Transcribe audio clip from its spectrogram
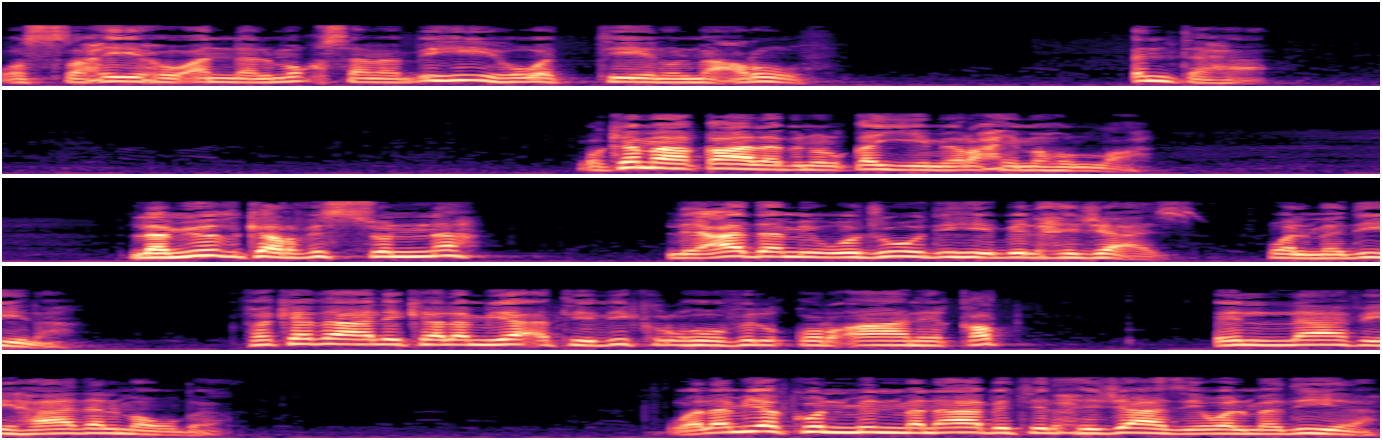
والصحيح أن المقسم به هو التين المعروف. انتهى. وكما قال ابن القيم رحمه الله لم يذكر في السنة لعدم وجوده بالحجاز والمدينة فكذلك لم يأتي ذكره في القرآن قط إلا في هذا الموضع. ولم يكن من منابت الحجاز والمدينة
